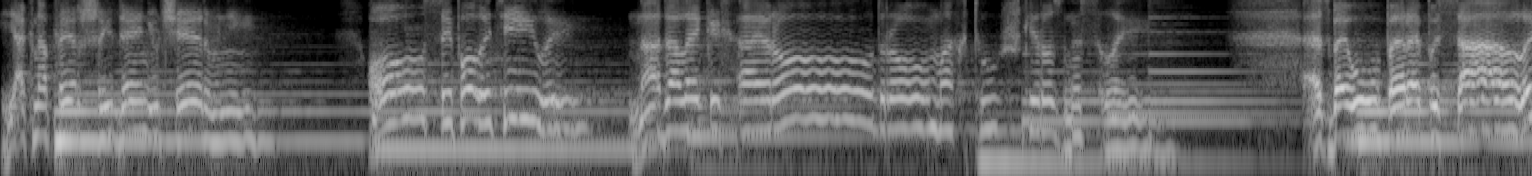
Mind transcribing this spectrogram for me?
як на перший день у червні, оси полетіли на далеких аеродромах тушки рознесли. СБУ переписали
